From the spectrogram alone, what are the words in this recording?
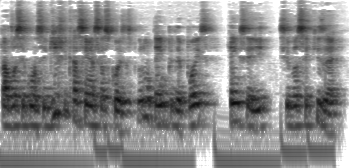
para você conseguir ficar sem essas coisas por um tempo e depois reinserir se você quiser.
